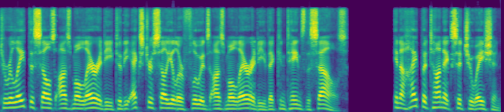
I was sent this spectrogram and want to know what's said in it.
to relate the cell's osmolarity to the extracellular fluid's osmolarity that contains the cells. In a hypotonic situation,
